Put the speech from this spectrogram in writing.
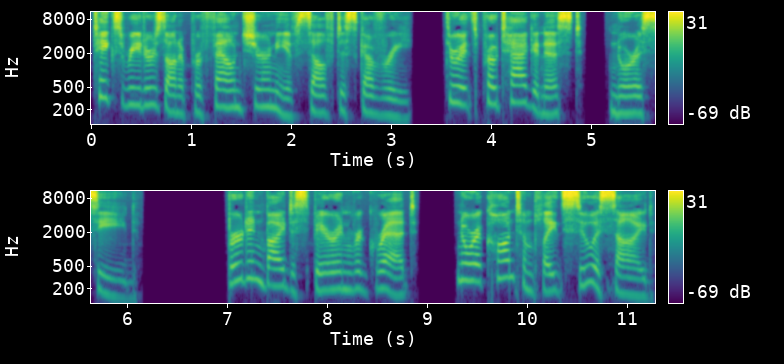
takes readers on a profound journey of self discovery through its protagonist, Nora Seed. Burdened by despair and regret, Nora contemplates suicide,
